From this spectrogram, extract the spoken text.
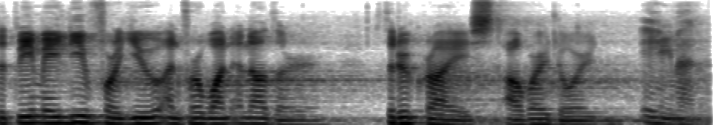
that we may live for you and for one another through Christ our Lord. Amen.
